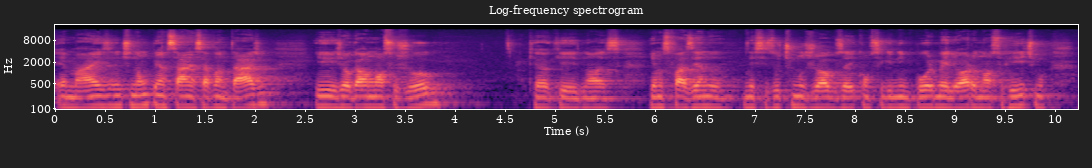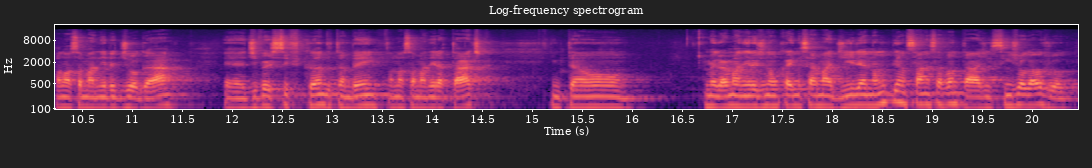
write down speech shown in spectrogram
é mais a gente não pensar nessa vantagem e jogar o nosso jogo, que é o que nós viemos fazendo nesses últimos jogos aí, conseguindo impor melhor o nosso ritmo, a nossa maneira de jogar, é, diversificando também a nossa maneira tática. Então, a melhor maneira de não cair nessa armadilha é não pensar nessa vantagem, sim jogar o jogo.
